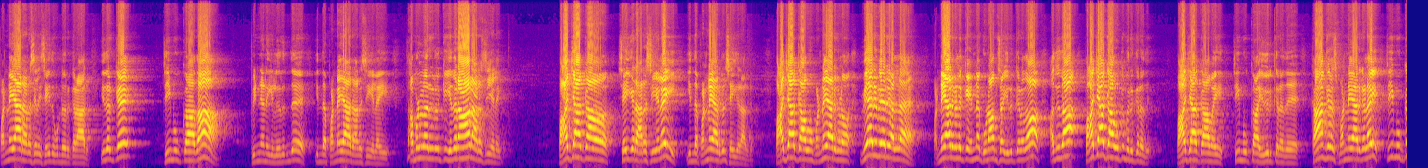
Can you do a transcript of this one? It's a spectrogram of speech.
பண்ணையார் அரசியலை செய்து கொண்டு இருக்கிறார் இதற்கு திமுக தான் பின்னணியில் இருந்து இந்த பண்ணையார் அரசியலை தமிழர்களுக்கு எதிரான அரசியலை பாஜக செய்கிற அரசியலை இந்த பண்ணையார்கள் செய்கிறார்கள். பாஜகவும் பண்ணையார்களும் வேறு வேறு அல்ல. பண்ணையார்களுக்கு என்ன குணாம்சம் இருக்கிறதோ அதுதான் பாஜகவுக்கும் இருக்கிறது. பாஜகவை திமுக எதிர்க்கிறது. காங்கிரஸ் பண்ணையார்களை திமுக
